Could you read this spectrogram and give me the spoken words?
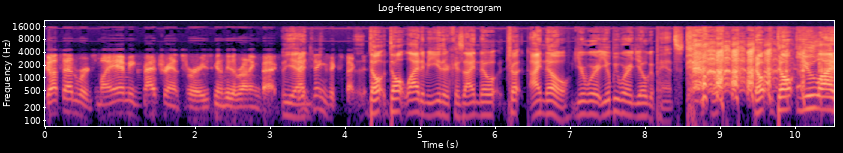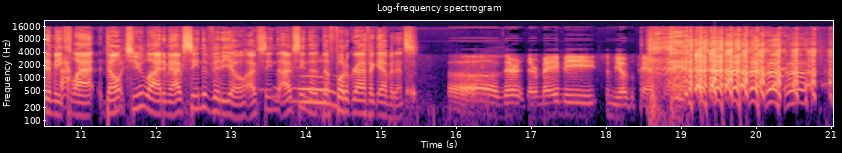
Gus Edwards, Miami grad transfer. He's going to be the running back. Yeah. Big things expected. Don't don't lie to me either, because I know tr- I know you're wear, you'll be wearing yoga pants. Don't, don't don't you lie to me, Klatt. Don't you lie to me. I've seen the video. I've seen the, I've seen the, the photographic evidence. Uh, there there may be some yoga pants.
